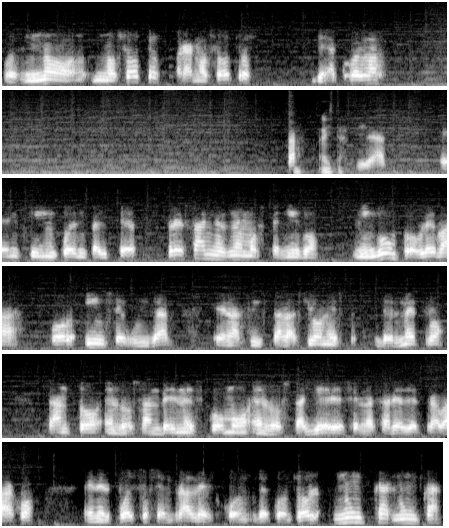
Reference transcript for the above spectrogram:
pues no, nosotros, para nosotros, de acuerdo a Ahí está. En 53 años no hemos tenido ningún problema por inseguridad en las instalaciones del metro, tanto en los andenes como en los talleres, en las áreas de trabajo, en el puesto central de, control. Nunca, nunca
